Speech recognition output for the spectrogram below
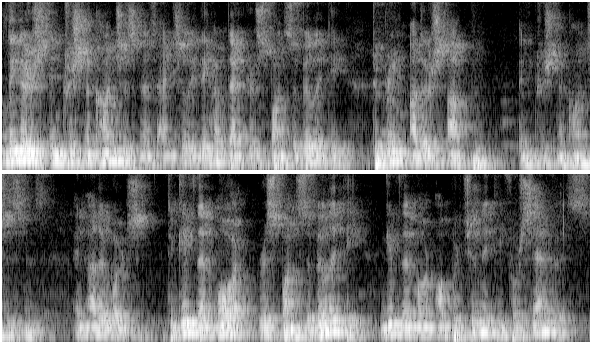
leaders in Krishna consciousness, actually, they have that responsibility to bring others up in Krishna consciousness. In other words, to give them more responsibility give them more opportunity for service.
